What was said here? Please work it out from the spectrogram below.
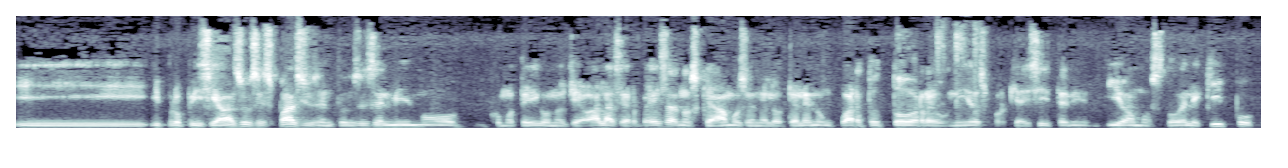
y, propiciaba sus espacios. Entonces él mismo, como te digo, nos llevaba la cerveza, nos quedábamos en el hotel en un cuarto todos reunidos porque ahí sí íbamos todo el equipo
